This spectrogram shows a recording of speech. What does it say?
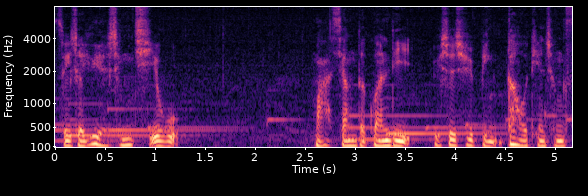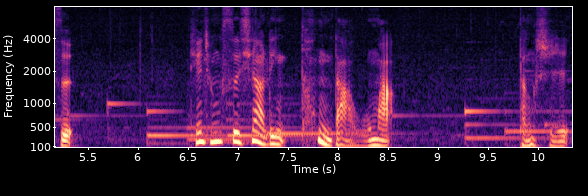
随着乐声起舞。马乡的官吏于是去禀告田承嗣，田承嗣下令痛打五马。当时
